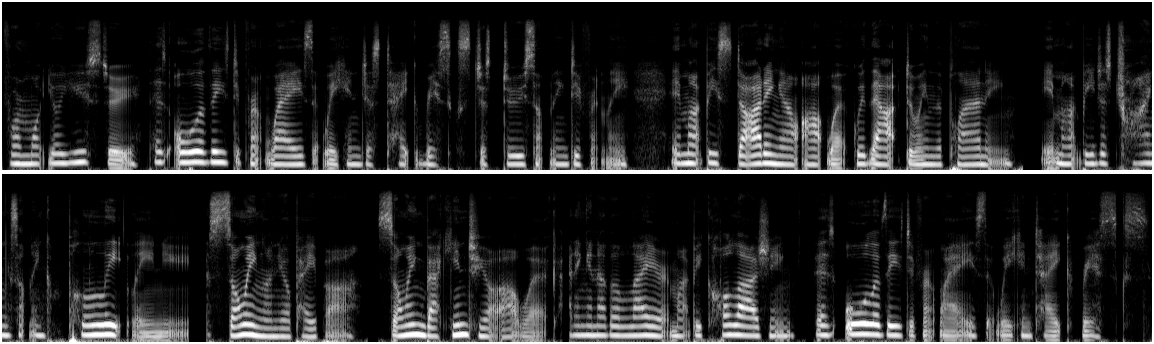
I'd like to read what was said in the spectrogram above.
from what you're used to. There's all of these different ways that we can just take risks, just do something differently. It might be starting our artwork without doing the planning. It might be just trying something completely new, sewing on your paper, sewing back into your artwork, adding another layer. It might be collaging. There's all of these different ways that we can take risks.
